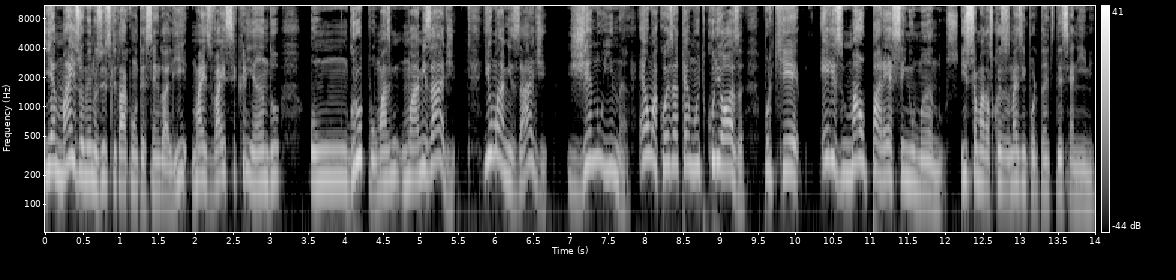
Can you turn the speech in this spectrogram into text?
E é mais ou menos isso que está acontecendo ali, mas vai se criando um grupo, uma, uma amizade. E uma amizade genuína. É uma coisa até muito curiosa, porque eles mal parecem humanos. Isso é uma das coisas mais importantes desse anime.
